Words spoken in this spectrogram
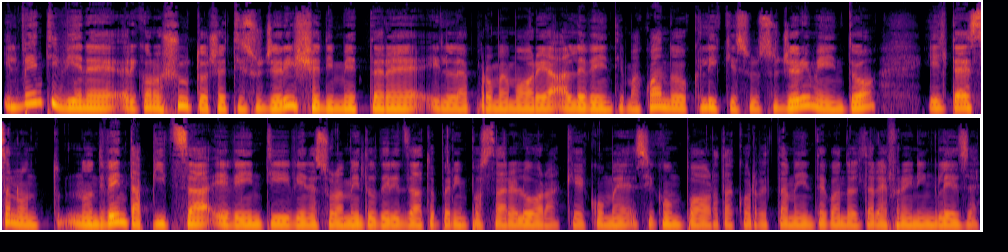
il 20 viene riconosciuto, cioè ti suggerisce di mettere il promemoria alle 20, ma quando clicchi sul suggerimento il testo non, non, diventa pizza e 20 viene solamente utilizzato per impostare l'ora, che è come si comporta correttamente quando il telefono è in inglese,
